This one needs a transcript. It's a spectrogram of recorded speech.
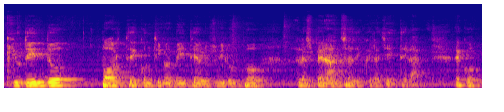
chiudendo porte continuamente allo sviluppo, alla speranza di quella gente là. Ecco,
